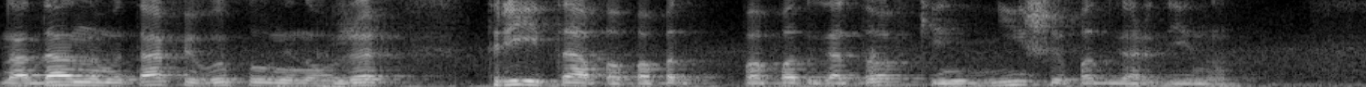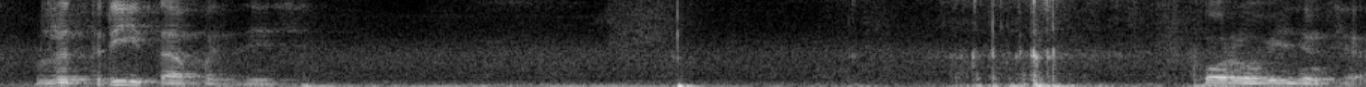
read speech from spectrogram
на данном этапе выполнено уже три этапа по, под- по подготовке ниши под гордину. Уже три этапа здесь. Скоро увидимся.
